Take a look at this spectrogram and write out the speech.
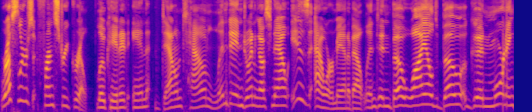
Rustler's Front Street Grill, located in downtown Lynden. Joining us now is our man about Lynden, Bo Wild. Bo, good morning.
